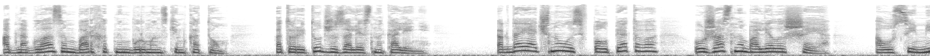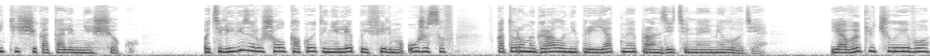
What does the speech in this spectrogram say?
одноглазым бархатным бурманским котом, который тут же залез на колени. Когда я очнулась в полпятого, ужасно болела шея, а усы Микки щекотали мне щеку. По телевизору шел какой-то нелепый фильм ужасов, в котором играла неприятная пронзительная мелодия. Я выключила его,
